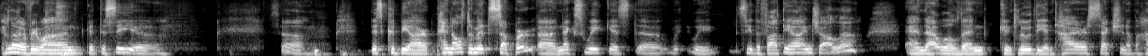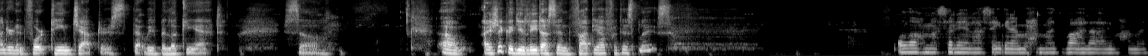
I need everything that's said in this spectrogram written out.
Hello, everyone. Good to see you. So, this could be our penultimate supper. Uh, next week is the we, we see the Fatiha, inshallah, and that will then conclude the entire section of 114 chapters that we've been looking at. So, um, Aisha, could you lead us in Fatiha for this, please? Allahumma salli ala Sayyidina Muhammad wa ala ali Muhammad.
